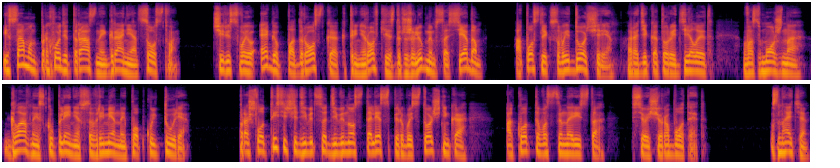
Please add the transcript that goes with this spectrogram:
И сам он проходит разные грани отцовства. Через свое эго подростка к тренировке с дружелюбным соседом, а после к своей дочери, ради которой делает возможно, главное искупление в современной поп-культуре. Прошло 1990 лет с первоисточника, а код того сценариста все еще работает. Знаете,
